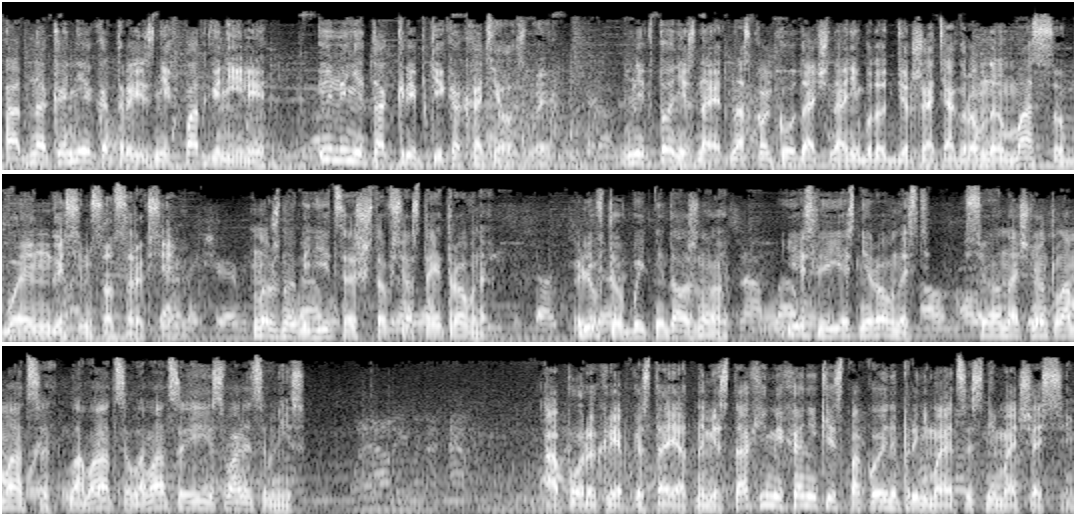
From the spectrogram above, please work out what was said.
Однако некоторые из них подгнили или не так крепки, как хотелось бы. Никто не знает, насколько удачно они будут держать огромную массу Боинга 747. Нужно убедиться, что все стоит ровно. Люфтов быть не должно. Если есть неровность, все начнет ломаться, ломаться, ломаться и свалится вниз. Опоры крепко стоят на местах, и механики спокойно принимаются снимать шасси.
